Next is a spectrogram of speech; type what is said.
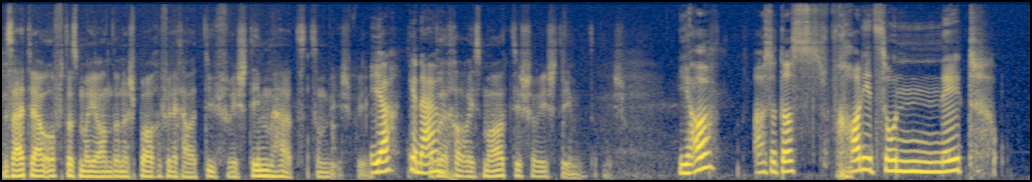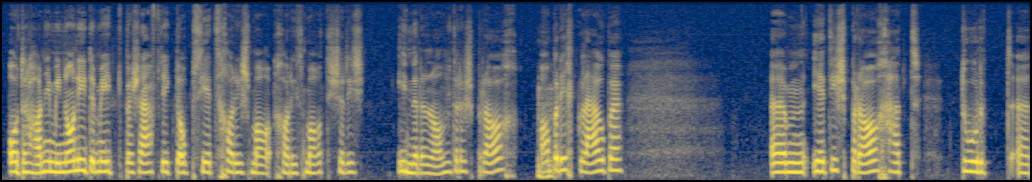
Man sagt ja auch oft, dass man in anderen Sprachen vielleicht auch eine tiefere Stimme hat, zum Beispiel. Ja, genau. Oder eine charismatischere Stimme. Zum Beispiel. Ja, also das kann ich jetzt so nicht, oder habe ich mich noch nicht damit beschäftigt, ob sie jetzt charisma charismatischer ist in einer anderen Sprache. Aber ich glaube, ähm, jede Sprache hat durch die, äh,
